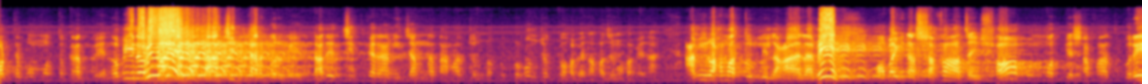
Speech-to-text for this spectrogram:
অর্ধেক উম্মত তো কাঁদবে। নবী নবী তারা চিৎকার করবে। তাদের চিৎকারে আমি জান্নাত আমার জন্য গ্রহণযোগ্য হবে না, হজম হবে না। আমি রহমাতুল্লিল আলামিন, অবাইনা শাফাআত চাই সব উম্মতকে শাফাত করে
